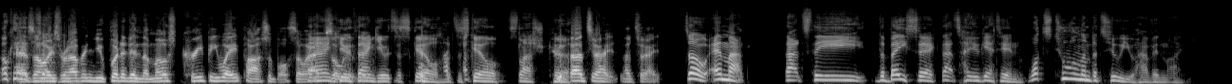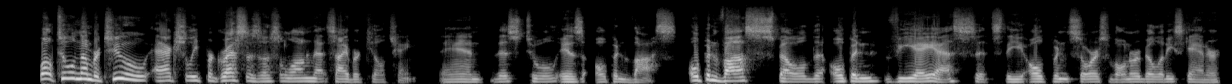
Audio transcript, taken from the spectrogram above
Okay. As so, always, Robin, you put it in the most creepy way possible. So thank absolutely. you, thank you. It's a skill. It's a skill slash curse. That's right. That's right. So Nmap, that's the the basic. That's how you get in. What's tool number two you have in mind? Well, tool number two actually progresses us along that cyber kill chain. And this tool is OpenVAS. OpenVAS spelled Open VAS. It's the open source vulnerability scanner.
